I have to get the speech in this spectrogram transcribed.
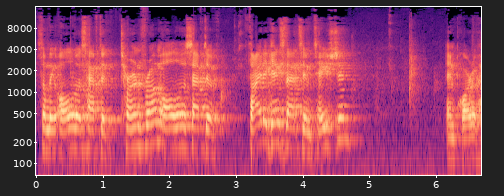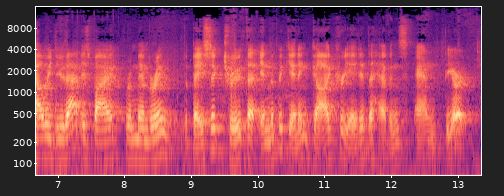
Something all of us have to turn from, all of us have to fight against that temptation. And part of how we do that is by remembering the basic truth that in the beginning God created the heavens and the earth.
